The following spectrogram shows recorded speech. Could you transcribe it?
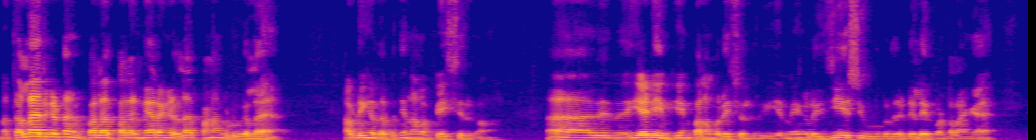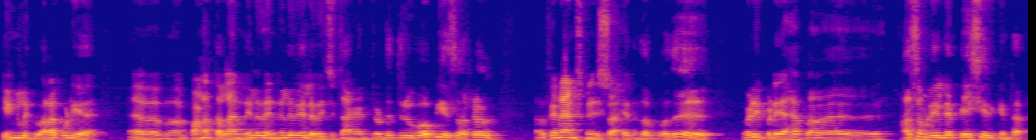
மற்றெல்லாம் இருக்கட்டும் பல பல நேரங்களில் பணம் கொடுக்கல அப்படிங்கிறத பற்றி நம்ம பேசியிருக்கோம். ஏடிஎம்கேயும் பல முறை சொல்லியிருக்கு. எங்களுக்கு ஜிஎஸ்டி கொடுக்குறது டிலே பண்ணுறாங்க எங்களுக்கு வரக்கூடிய பணத்தெல்லாம் நிலுவை நிலுவையில் வச்சுட்டாங்கன்னு சொல்லிட்டு திரு ஓபிஎஸ் அவர்கள் ஃபினான்ஸ் மினிஸ்டராக இருந்தபோது வெளிப்படையாக அசம்பிளியில் பேசியிருக்கின்றார்.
